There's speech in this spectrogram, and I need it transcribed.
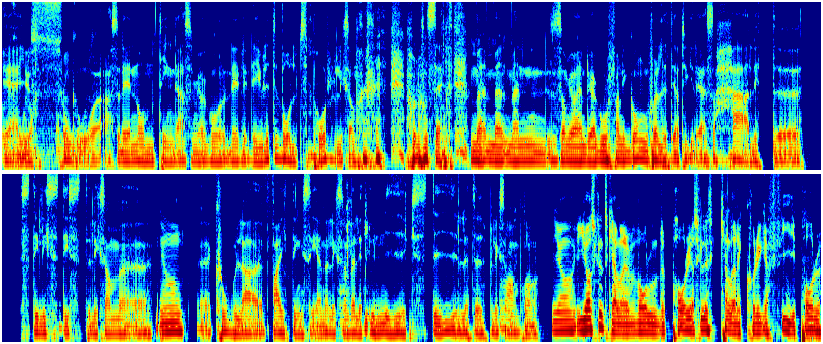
Det är ju coola. så, alltså det är någonting där som jag går, det, det är ju lite våldsporr liksom på något sätt. Men, men, men som jag ändå, jag går fan igång på det lite. Jag tycker det är så härligt eh, stilistiskt, liksom Ja, eh, coola fighting-scener, liksom väldigt unik stil typ. Liksom, på, ja, jag skulle inte kalla det våldporr, jag skulle kalla det koreografiporr.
